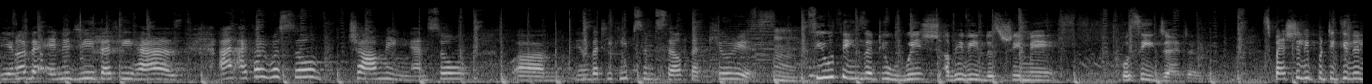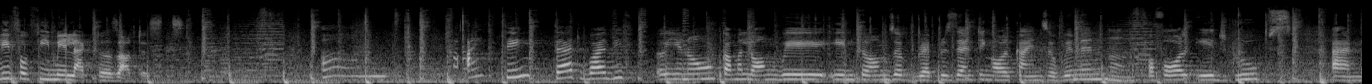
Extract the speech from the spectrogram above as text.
you know, the energy that he has. And I thought it was so charming and so, um, you know, that he keeps himself that curious few things that you wish अभी भी इंडस्ट्री में वो सीख जाए जल्दी स्पेशली particularly for female actors artists Um, I think that while we've, uh, you know, come a long way in terms of representing all kinds of women of all age groups and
